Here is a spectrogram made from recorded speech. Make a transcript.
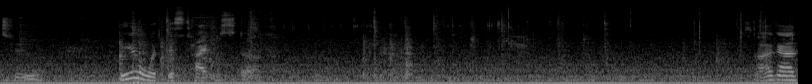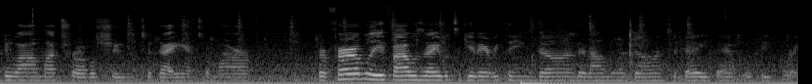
to deal with this type of stuff. So I gotta do all my troubleshooting today and tomorrow. Preferably if I was able to get everything done that I want done today, that would be great.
